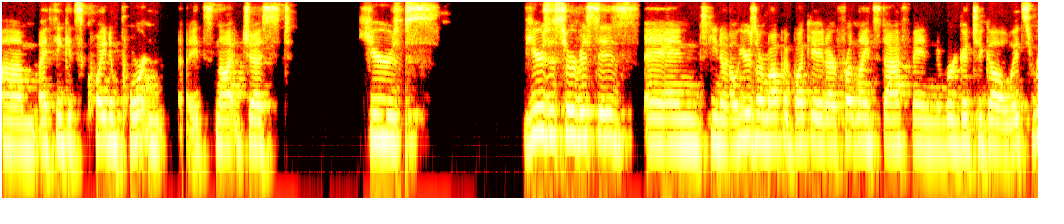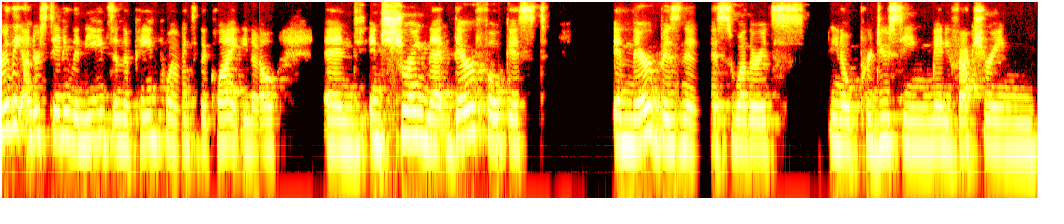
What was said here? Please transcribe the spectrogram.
Um, I think it's quite important. It's not just here's here's the services and you know here's our mop and bucket our frontline staff and we're good to go. It's really understanding the needs and the pain points of the client you know and ensuring that they're focused in their business whether it's you know producing manufacturing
